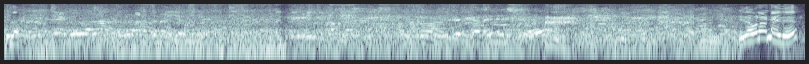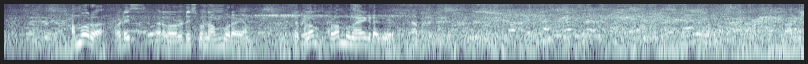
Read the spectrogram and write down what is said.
இல்ல. இது எவ்வளோண்ணா இது? ஐம்பது ரூபா. ஒரு டிஷ் பாருங்க ஒரு டிஷ் வந்து ஐம்பது ரூபாயாம் இந்த குழம்பு குழம்பு மாதிரி கிடக்குது பாருங்க.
